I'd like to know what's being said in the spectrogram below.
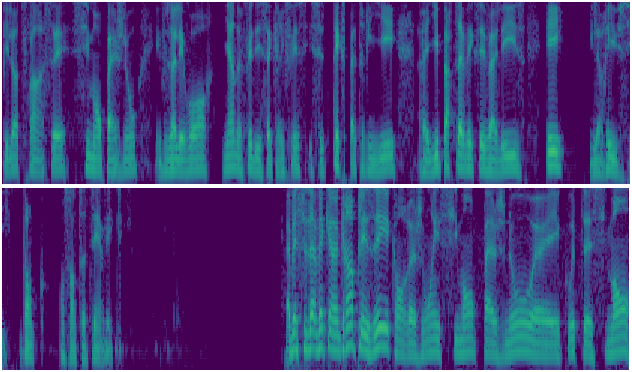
pilote français Simon Pagenaud et vous allez voir, il en a fait des sacrifices. Il s'est expatrié, il est parti avec ses valises et il a réussi. Donc, on s'entretient avec lui. Eh c'est avec un grand plaisir qu'on rejoint Simon Pagenaud. Euh, écoute, Simon,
